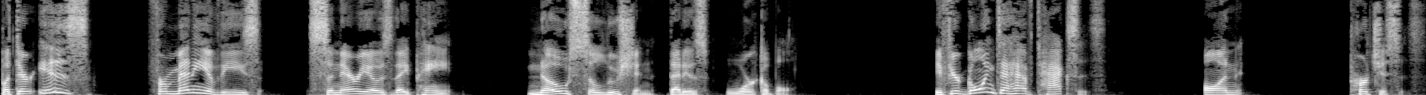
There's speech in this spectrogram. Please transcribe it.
But there is, for many of these scenarios they paint, no solution that is workable. If you're going to have taxes on purchases,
